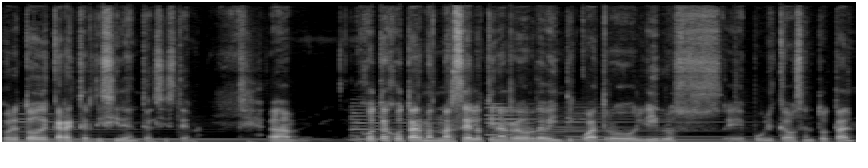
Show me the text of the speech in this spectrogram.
sobre todo de carácter disidente al sistema. JJ Armas Marcelo tiene alrededor de 24 libros eh, publicados en total,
